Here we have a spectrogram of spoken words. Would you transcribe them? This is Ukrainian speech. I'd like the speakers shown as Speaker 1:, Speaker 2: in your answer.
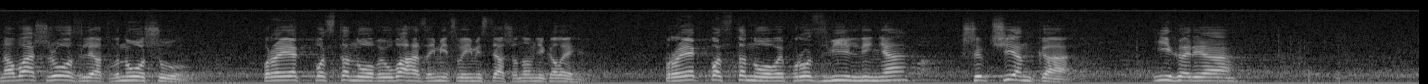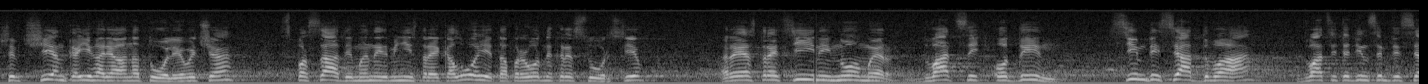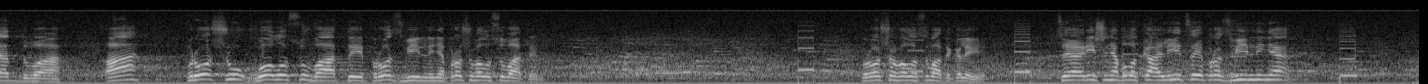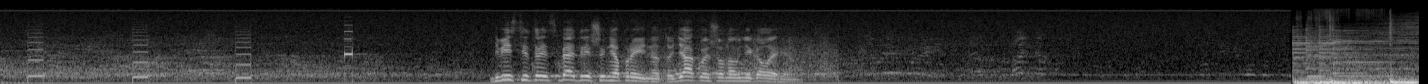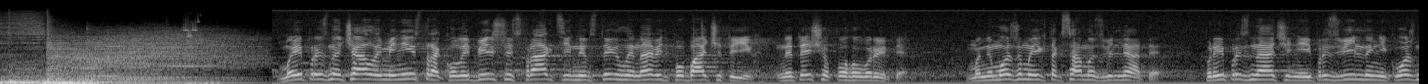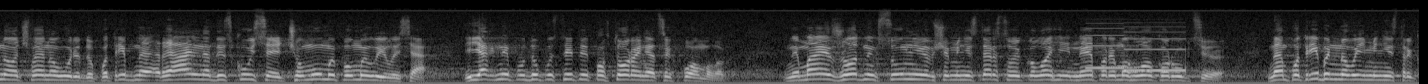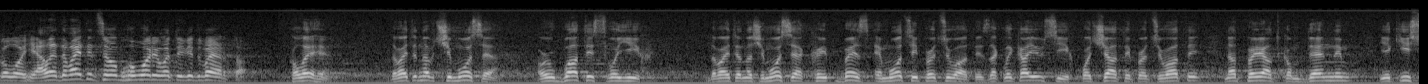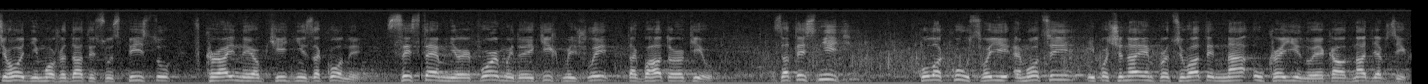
Speaker 1: на ваш розгляд вношу проект постанови. Увага, займіть свої місця, шановні колеги. Проект постанови про звільнення Шевченка Ігоря Шевченка Ігоря Анатолійовича з посади міністра екології та природних ресурсів. Реєстраційний номер 2172. 2172. А прошу голосувати про звільнення. Прошу голосувати. Прошу голосувати, колеги. Це рішення було коаліції про звільнення. «235 рішення прийнято. Дякую, шановні колеги.
Speaker 2: Ми призначали міністра, коли більшість фракцій не встигли навіть побачити їх, не те, що поговорити. Ми не можемо їх так само звільняти. При призначенні і при звільненні кожного члена уряду потрібна реальна дискусія, чому ми помилилися і як не допустити повторення цих помилок. Немає жодних сумнівів, що Міністерство екології не перемогло корупцію. Нам потрібен новий міністр екології, але давайте це обговорювати відверто.
Speaker 3: Колеги, давайте навчимося рубати своїх. Давайте навчимося без емоцій працювати. Закликаю всіх почати працювати над порядком денним, який сьогодні може дати суспільству вкрай необхідні закони, системні реформи, до яких ми йшли так багато років. Затисніть кулаку свої емоції і починаємо працювати на Україну, яка одна для всіх.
